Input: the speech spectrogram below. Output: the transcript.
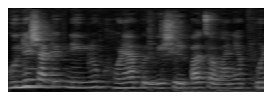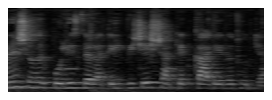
गुन्हे शाखेत नेमणूक होण्यापूर्वी शिल्पा चव्हाण या पुणे शहर पोलीस दलातील विशेष शाखेत कार्यरत होत्या.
